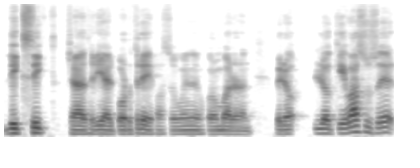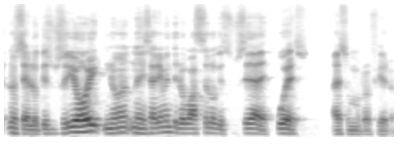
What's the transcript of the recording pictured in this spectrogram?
Dixit ya sería el por tres, más o menos, con Valorant. Pero lo que va a suceder, o sea, lo que sucedió hoy no necesariamente lo va a ser lo que suceda después. A eso me refiero.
